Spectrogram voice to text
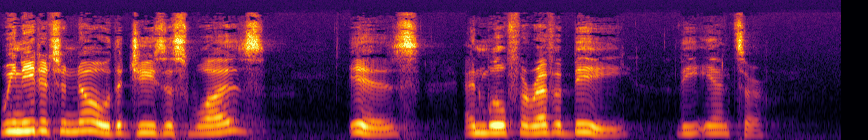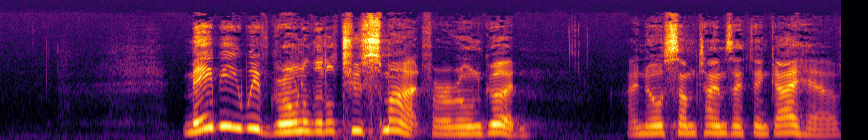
We needed to know that Jesus was, is, and will forever be the answer. Maybe we've grown a little too smart for our own good. I know sometimes I think I have.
